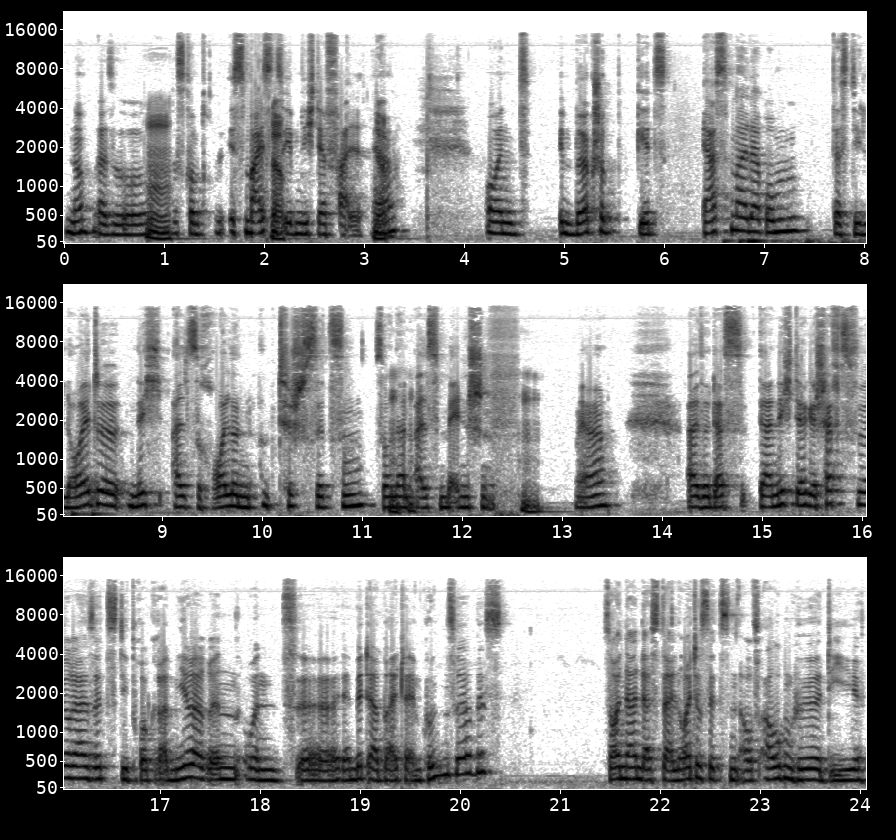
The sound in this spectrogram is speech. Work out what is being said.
Ne? Also mhm. das kommt, ist meistens Klar. eben nicht der Fall. Ja? ja. Und im Workshop geht es erstmal darum, dass die Leute nicht als Rollen am Tisch sitzen, sondern mhm. als Menschen. Mhm. Ja? Also, dass da nicht der Geschäftsführer sitzt, die Programmiererin und äh, der Mitarbeiter im Kundenservice, sondern dass da Leute sitzen auf Augenhöhe, die,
